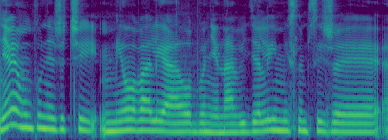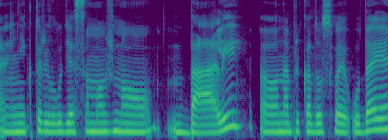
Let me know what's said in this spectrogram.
Neviem úplne, že či milovali alebo nenávideli. Myslím si, že niektorí ľudia sa možno báli napríklad o svoje údaje.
